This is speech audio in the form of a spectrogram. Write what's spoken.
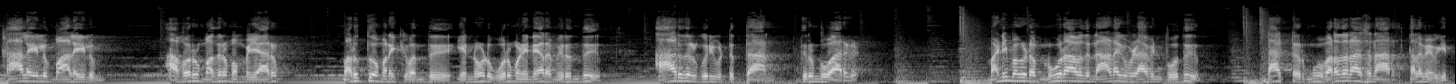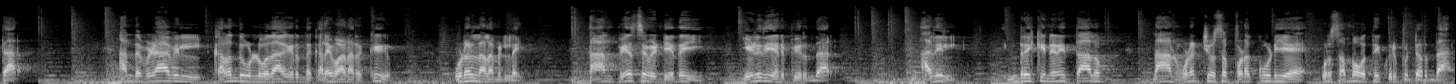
காலையிலும் மாலையிலும் அவரும் மதுரம் அம்மையாரும் மருத்துவமனைக்கு வந்து என்னோடு ஒரு மணி நேரம் இருந்து ஆறுதல் கூறிவிட்டுத்தான் திரும்புவார்கள். மணிமகுடம் நூறாவது நாடக விழாவின் போது டாக்டர் மு. வரதராசனார் தலைமை வகித்தார். அந்த விழாவில் கலந்து கொள்வதாக இருந்த கலைவாணருக்கு உடல் நலமில்லை. தான் பேச வேண்டியதை எழுதி அனுப்பியிருந்தார். அதில் இன்றைக்கு நினைத்தாலும் நான் உணர்ச்சி வசப்படக்கூடிய ஒரு சம்பவத்தை குறிப்பிட்டிருந்தார்.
